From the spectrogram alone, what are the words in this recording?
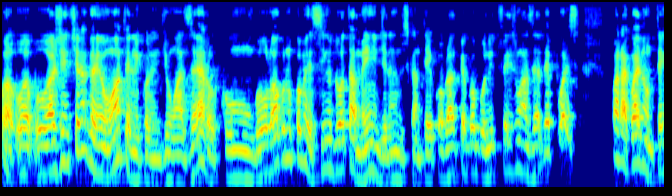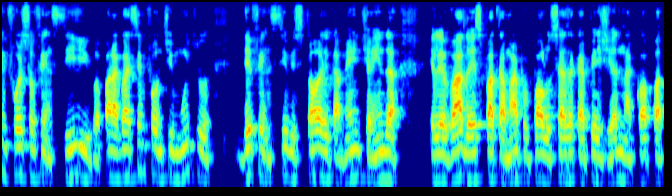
O, Argentina ganhou ontem, Nicolino, de 1 a 0 com um gol logo no comecinho do Otamendi, né, no escanteio cobrado, pegou bonito, fez 1 a 0 Depois, o Paraguai não tem força ofensiva, o Paraguai sempre foi um time muito defensivo historicamente, ainda elevado a esse patamar por Paulo César Carpegiani na Copa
